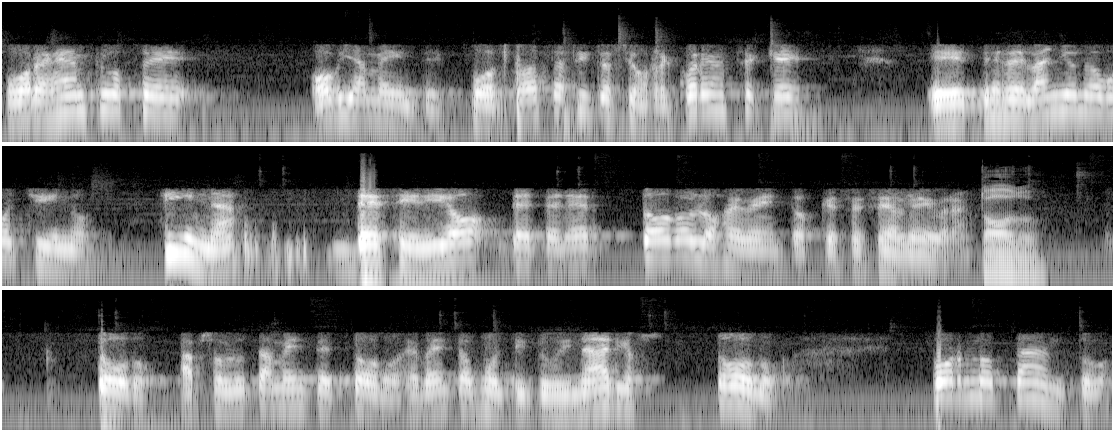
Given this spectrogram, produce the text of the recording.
por ejemplo, se, obviamente, por toda esta situación, recuérdense que eh, desde el Año Nuevo Chino, China decidió detener todos los eventos que se celebran. Todo. Todo, absolutamente todos, eventos multitudinarios, todo. Por lo tanto,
